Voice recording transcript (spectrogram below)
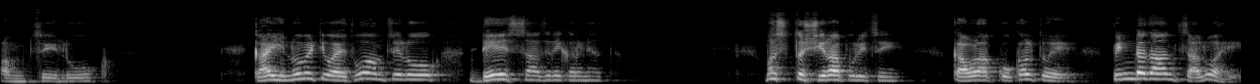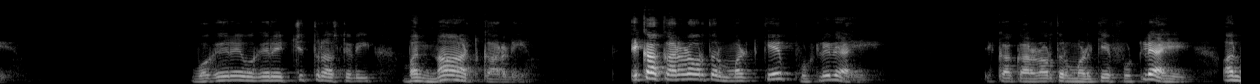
आमचे लोक. काय इनोव्हेटिव्ह आहेत हो आमचे लोक डे साजरे करण्यात. मस्त शिरापुरीचे कावळा कोकलतोय पिंडदान चालू आहे. वगैरे वगैरे चित्र असलेली भन्नाट कारणे. एका कारणावर तर मडके फुटलेले आहे. एका कारणावर तर मडके फुटले आहे. आणि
